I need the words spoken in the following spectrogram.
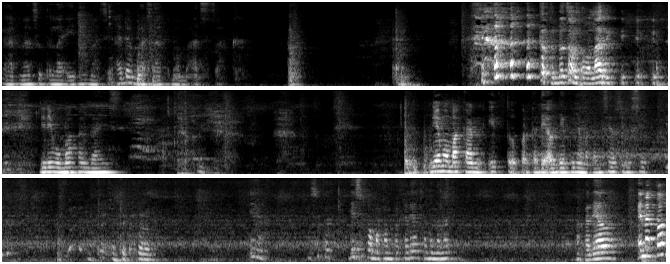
Karena setelah ini masih ada masak memasak. Ketunda sama-sama lari jadi mau makan guys. Dia mau makan itu perkedel dia punya makan siang sudah siap. Iya dia suka dia suka makan perkedel teman-teman. Perkedel enak toh?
